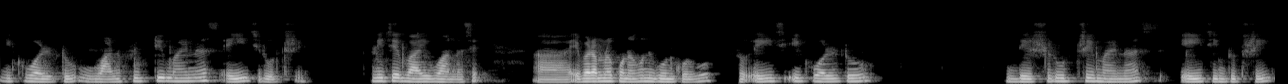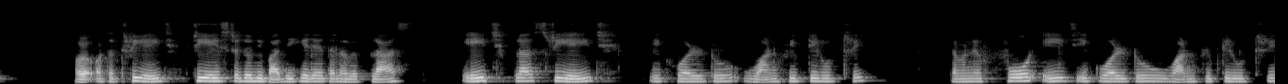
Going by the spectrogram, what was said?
equal to one fifty minus h root three নিচে বাই ওয়ান আছে। এবার আমরা কোনাকুনি গুণ করব। তো এইচ ইকুয়াল টু দেড়শো root three minus h into three অর্থাৎ থ্রি এইচ থ্রি এইচটা যদি বাদিকে যায় তাহলে হবে plus h plus three h equal to one fifty root three তার মানে four h equal to one fifty root three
